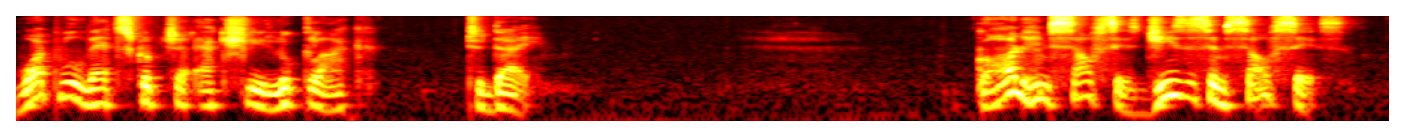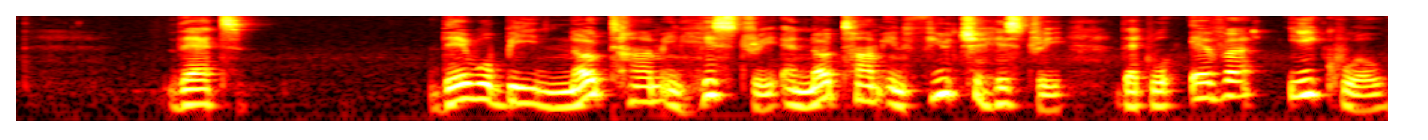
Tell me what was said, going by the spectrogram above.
what will that scripture actually look like today? God Himself says, Jesus Himself says, that there will be no time in history and no time in future history that will ever equal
